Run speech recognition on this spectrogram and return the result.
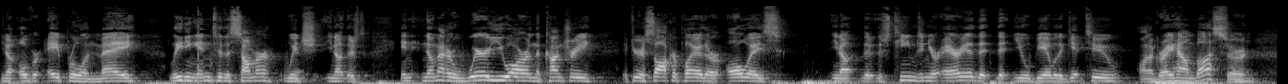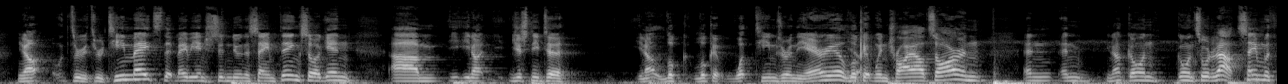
you know, over April and May, leading into the summer. Which you know, there's in no matter where you are in the country, if you're a soccer player, there are always you know there's teams in your area that, that you'll be able to get to on a Greyhound bus or. You know, through through teammates that may be interested in doing the same thing. So again, um, you, you know, you just need to you know look look at what teams are in the area look Yeah. at when tryouts are and and and you know go and go and sort it out same with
